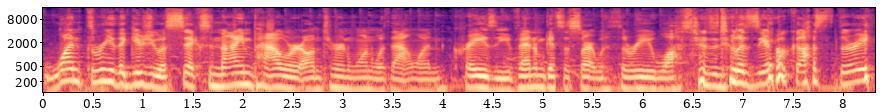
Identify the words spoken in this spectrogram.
1-3 that gives you a 6-9 power on turn 1 with that one. Crazy. Venom gets to start with 3. Wasp turns into a 0 cost 3.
